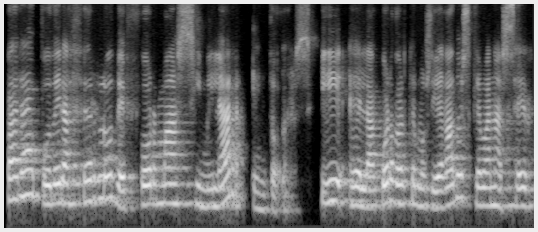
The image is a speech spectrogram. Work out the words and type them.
para poder hacerlo de forma similar en todas. Y el acuerdo al que hemos llegado es que van a ser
